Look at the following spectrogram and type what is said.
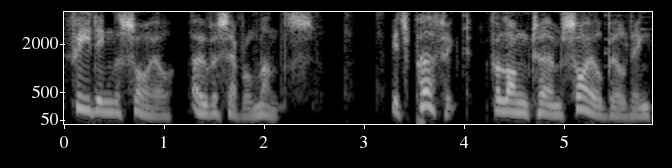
feeding the soil over several months. It's perfect for long-term soil building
